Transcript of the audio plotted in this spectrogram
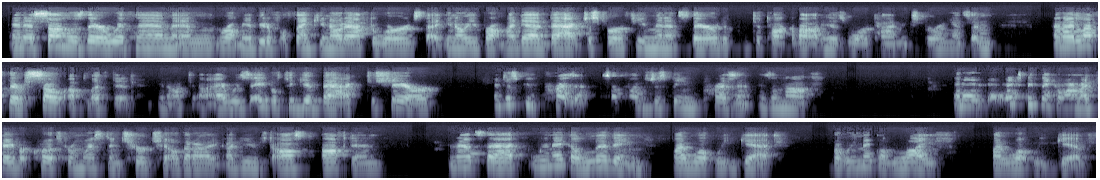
And his son was there with him and wrote me a beautiful thank you note afterwards that, you know, you brought my dad back just for a few minutes there to, to talk about his wartime experience. And and I left there so uplifted. You know, I was able to give back, to share, and just be present. Sometimes just being present is enough. And it, it makes me think of one of my favorite quotes from Winston Churchill that I, I've used often, and that's that we make a living by what we get, but we make a life by what we give.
